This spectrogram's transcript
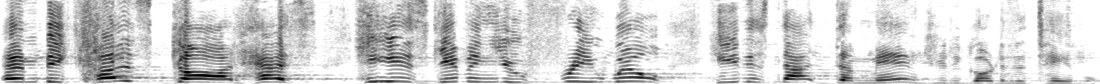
And because God has, he has given you free will, he does not demand you to go to the table.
